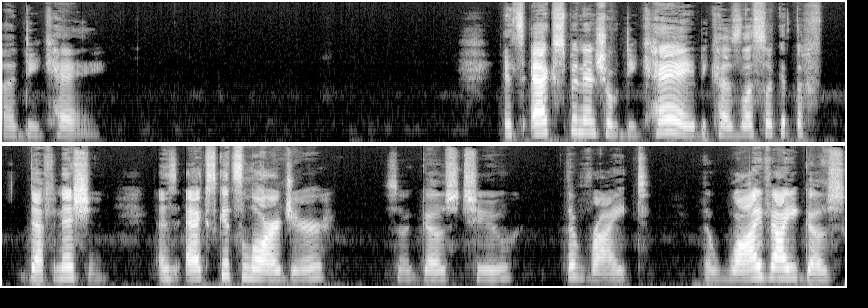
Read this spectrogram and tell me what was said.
a decay. It's exponential decay because let's look at the definition as x gets larger, so it goes to the right, the y value goes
